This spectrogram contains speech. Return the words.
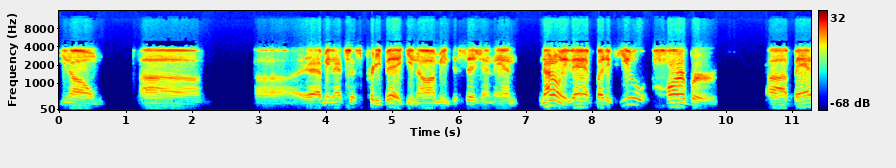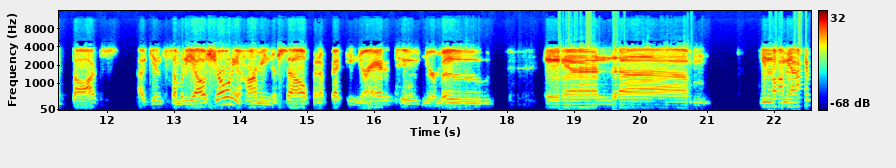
you know. Uh, uh, I mean, that's just pretty big, you know. I mean, decision, and not only that, but if you harbor uh, bad thoughts against somebody else, you're only harming yourself and affecting your attitude and your mood. And, um, you know, I mean, I have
